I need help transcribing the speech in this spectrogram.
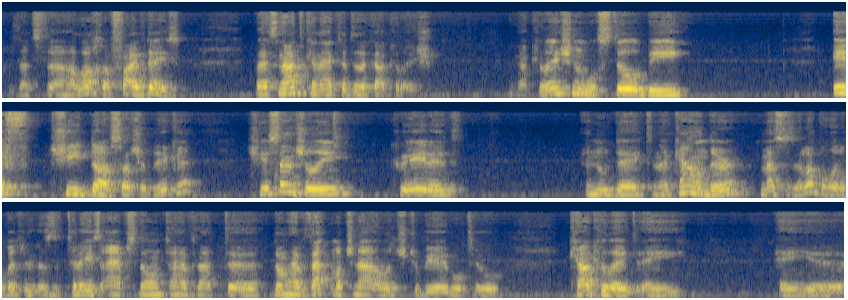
Because that's the halacha, five days but it's not connected to the calculation. The calculation will still be if she does such a bdika, she essentially created a new date and a calendar messes it up a little bit because today's apps don't have that uh, don't have that much knowledge to be able to calculate a a uh,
